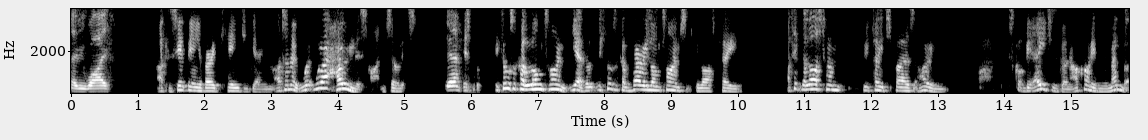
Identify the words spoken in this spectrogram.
maybe why. I can see it being a very cagey game. I don't know. We're, we're at home this time, so it's Yeah, it's, it feels like a long time. Yeah, but it feels like a very long time since we last played. I think the last time we played Spurs at home, it's got to be ages ago now. I can't even remember.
